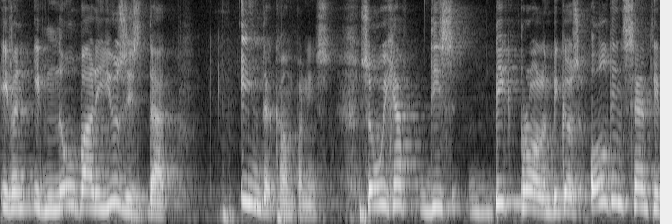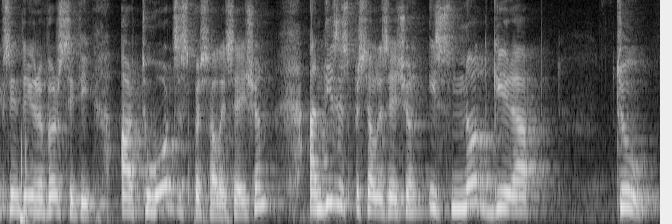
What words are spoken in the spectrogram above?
even if nobody uses that in the companies. So we have this big problem because all the incentives in the university are towards specialization, and this specialization is not geared up to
